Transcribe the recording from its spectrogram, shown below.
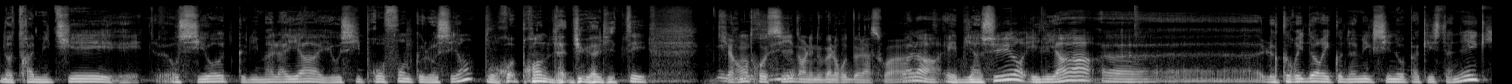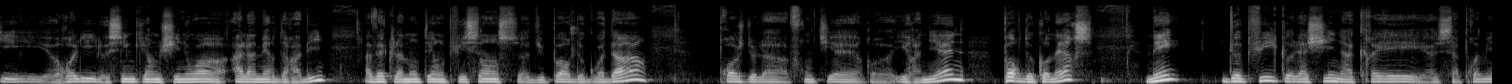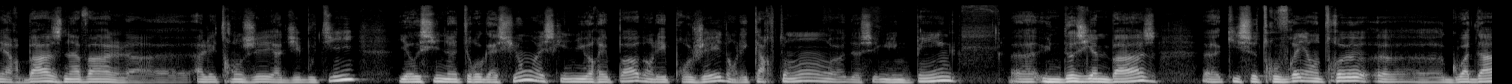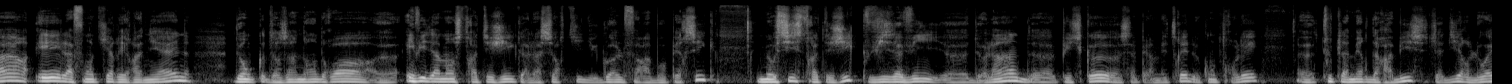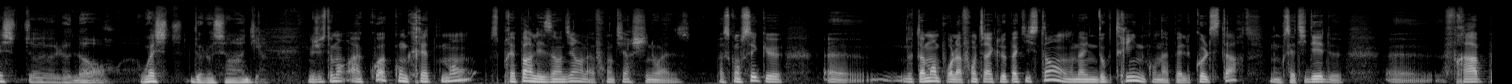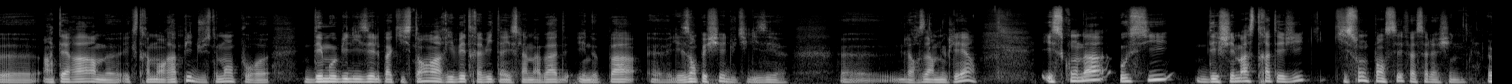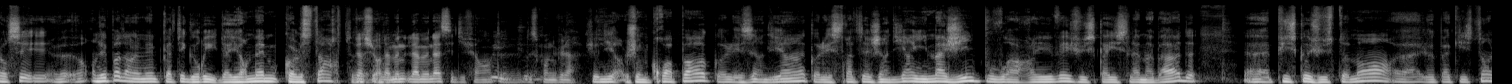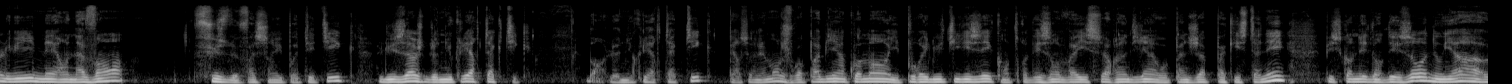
notre amitié est aussi haute que l'Himalaya et aussi profonde que l'océan, pour reprendre la dualité qui rentre aussi dans les nouvelles routes de la soie. Voilà, et bien sûr, il y a euh, le corridor économique sino-pakistanais qui relie le Xinjiang chinois à la mer d'Arabie, avec la montée en puissance du port de Gwadar, proche de la frontière euh, iranienne, port de commerce, mais depuis que la Chine a créé euh, sa première base navale à l'étranger, à Djibouti, il y a aussi une interrogation, est-ce qu'il n'y aurait pas dans les projets, dans les cartons de Xi Jinping, une deuxième base euh, qui se trouverait entre euh, Gwadar et la frontière iranienne, donc dans un endroit euh, évidemment stratégique à la sortie du golfe arabo-persique, mais aussi stratégique vis-à-vis de l'Inde, puisque ça permettrait de contrôler toute la mer d'Arabie, c'est-à-dire l'ouest, le nord-ouest de l'océan Indien. Justement, à quoi concrètement se préparent les Indiens à la frontière chinoise? Parce qu'on sait que euh, notamment pour la frontière avec le Pakistan, on a une doctrine qu'on appelle cold start, donc cette idée de euh, frappe euh, interarmes extrêmement rapide justement pour démobiliser le Pakistan, arriver très vite à Islamabad et ne pas les empêcher d'utiliser leurs armes nucléaires. Est-ce qu'on a aussi des schémas stratégiques qui sont pensés face à la Chine Alors, c'est, euh, on n'est pas dans la même catégorie. D'ailleurs, même Colstart. Bien sûr, la, menace est différente euh, de ce point de vue-là. Je veux dire, je ne crois pas que les Indiens, que les stratèges indiens imaginent pouvoir arriver jusqu'à Islamabad, euh, puisque justement, le Pakistan, lui, met en avant, fuse de façon hypothétique, l'usage de nucléaire tactique. Bon, le nucléaire tactique, personnellement, je ne vois pas bien comment il pourrait l'utiliser contre des envahisseurs indiens au Punjab pakistanais, puisqu'on est dans des zones où il y a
